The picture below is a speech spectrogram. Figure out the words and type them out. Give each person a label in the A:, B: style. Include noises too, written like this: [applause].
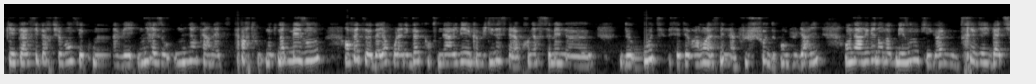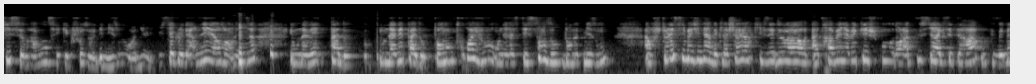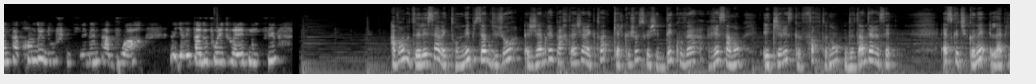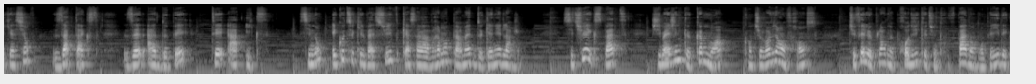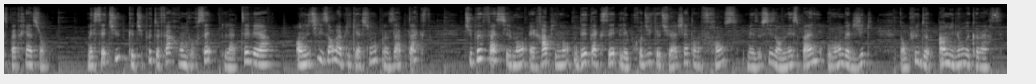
A: ce qui était assez perturbant, c'est qu'on n'avait ni réseau, ni internet, partout. Donc notre maison, en fait, euh, d'ailleurs pour l'anecdote, quand on est arrivé, comme je disais, c'était la première semaine euh, de août, c'était vraiment la semaine la plus chaude en Bulgarie. On est arrivé dans notre maison, qui est quand même une très vieille bâtisse, vraiment c'est quelque chose des maisons du, siècle dernier, hein, j'ai envie de dire, et on n'avait pas d'eau. On n'avait pas d'eau. Pendant trois jours, on est resté sans eau dans notre maison. Alors je te laisse imaginer avec la chaleur qu'il faisait dehors, à travailler avec les chevaux, dans la poussière, etc. On pouvait même pas prendre de douche, on pouvait même pas boire. Il n'y avait pas d'eau pour les toilettes non plus.
B: Avant de te laisser avec ton épisode du jour, j'aimerais partager avec toi quelque chose que j'ai découvert récemment et qui risque fortement de t'intéresser. Est-ce que tu connais l'application Zaptax? Z-A-2-P-T-A-X Sinon, écoute ce qu'il va suivre car ça va vraiment te permettre de gagner de l'argent. Si tu es expat, j'imagine que comme moi, quand tu reviens en France, tu fais le plein de produits que tu ne trouves pas dans ton pays d'expatriation. Mais sais-tu que tu peux te faire rembourser la TVA En utilisant l'application ZapTax, tu peux facilement et rapidement détaxer les produits que tu achètes en France, mais aussi en Espagne ou en Belgique, dans plus de 1 million de commerces.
